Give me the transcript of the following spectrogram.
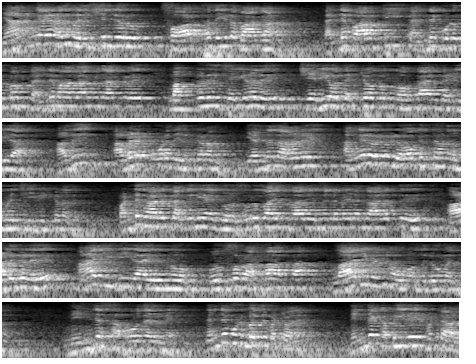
ഞാൻ അങ്ങനെ അത് മനുഷ്യന്റെ ഒരു സ്വാർത്ഥതയുടെ ഭാഗമാണ്. തന്റെ പാർട്ടി തന്റെ കുടുംബം തന്റെ മാതാപിതാക്കൾ മക്കൾ ചെയ്യണത് ശരിയോ തെറ്റോ ഒന്നും നോക്കാൻ കഴിയില്ല. അത് അവരെ കൂടെ നിൽക്കണം എന്നതാണ് അങ്ങനെ ഒരു ലോകത്താണ് നമ്മൾ ജീവിക്കുന്നത്. പണ്ട് കാലത്ത് അങ്ങനെയായിരുന്നു. അലൈഹി വസല്ലമയുടെ കാലത്ത് ആളുകൾ ആ രീതിയിലായിരുന്നു. മദ്ലൂമൻ നിന്റെ സഹോദരനെ നിന്റെ കുടുംബത്തിൽപ്പെട്ടവനെ നിന്റെ കബീലയിൽപ്പെട്ട ആൾ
